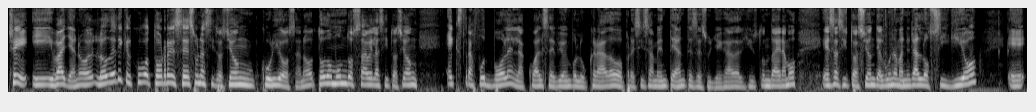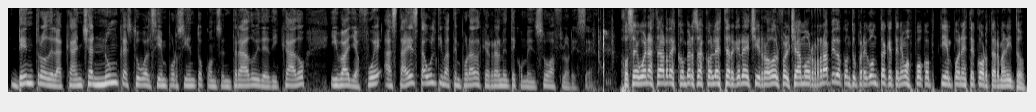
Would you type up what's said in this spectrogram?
Sí, y vaya, ¿no? Lo de Eric el Cubo Torres es una situación curiosa, ¿no? Todo mundo sabe la situación extra fútbol en la cual se vio involucrado precisamente antes de su llegada al Houston Dynamo. Esa situación de alguna manera lo siguió eh, dentro de la cancha, nunca estuvo al 100% concentrado y dedicado. Y vaya, fue hasta esta última temporada que realmente comenzó a florecer. José, buenas tardes. Conversas con Lester Grech y Rodolfo El Chamo. Rápido con tu pregunta que tenemos poco tiempo en este corte, hermanito.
